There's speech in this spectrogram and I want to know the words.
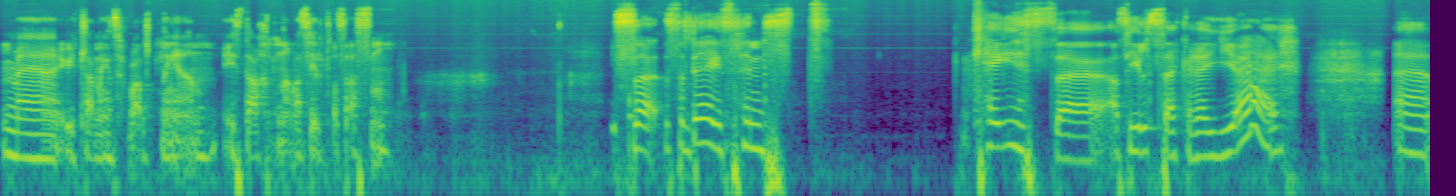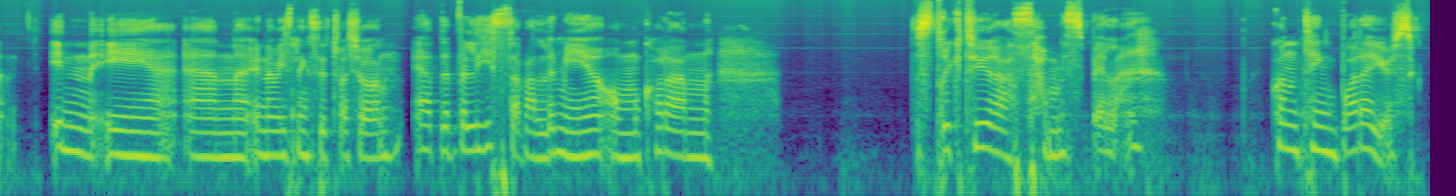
med utlendingsforvaltningen i starten av asylprosessen. Så, så det jeg syns case asylsøkere gjør eh, inn i en undervisningssituasjon, er at det belyser veldig mye om hvordan strukturer samspiller. Hvordan ting både er just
